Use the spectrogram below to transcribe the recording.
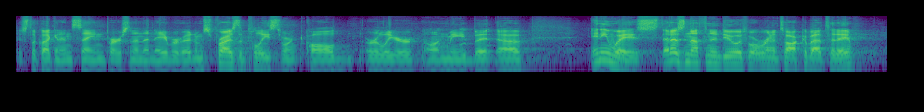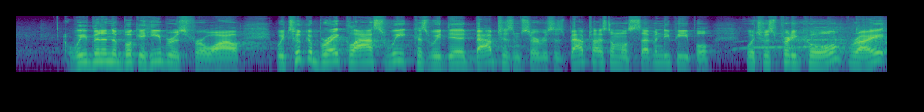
just look like an insane person in that neighborhood. I'm surprised the police weren't called earlier on me. But, uh, anyways, that has nothing to do with what we're going to talk about today. We've been in the book of Hebrews for a while. We took a break last week because we did baptism services, baptized almost 70 people, which was pretty cool, right?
